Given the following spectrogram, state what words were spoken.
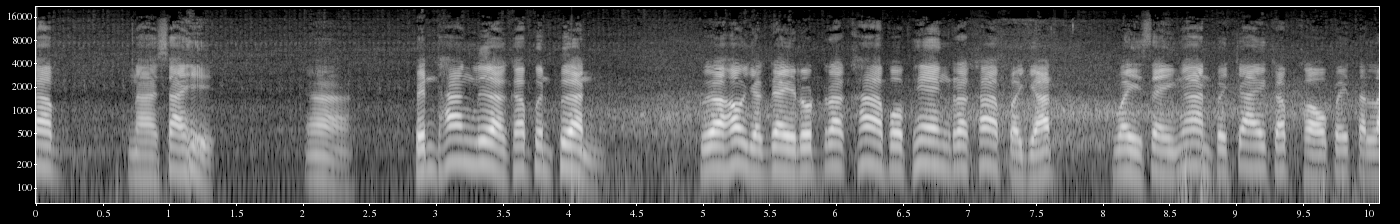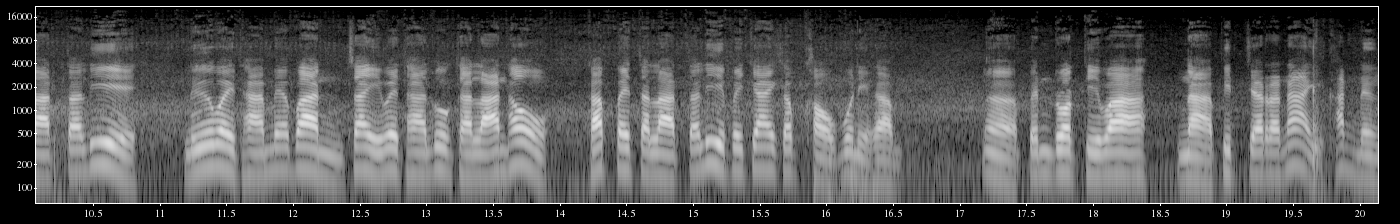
ครับน่าใส่อ่าเป็นทางเลือกครับเพื่อนๆ เพื่อเฮาอยากได้รถราคาบ่แพงราคาประหยัด ไว้ใส่งานไปจ่ายกับเขาไปตลาดตะลี่ หรือไว้ทาแม่บ้านใช้ไว้ทาลูกทาหลานเฮาครับไปตลาดตะลี่ไปจ่ายกับเขาพวกนี้ครับ เออเป็นรถที่ว่าน่าพิจารณาอีกขั้นหนึ่ง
